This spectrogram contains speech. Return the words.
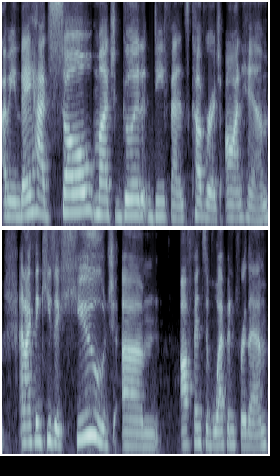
I mean, they had so much good defense coverage on him. And I think he's a huge um, offensive weapon for them.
